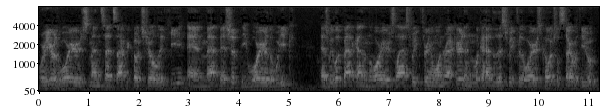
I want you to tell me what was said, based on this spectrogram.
We're here with Warriors men's head soccer coach Joe Lidke and Matt Bishop, the Warrior of the Week, as we look back on the Warriors' last week 3 and 1 record and look ahead to this week for the Warriors coach. We'll start with you.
